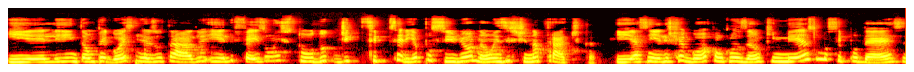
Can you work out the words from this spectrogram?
E ele então pegou esse resultado e ele fez um estudo de se seria possível ou não existir na prática. E assim, ele chegou à conclusão que mesmo se pudesse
